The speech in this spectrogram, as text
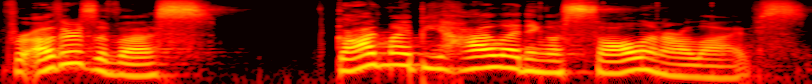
For others of us, God might be highlighting a Saul in our lives.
